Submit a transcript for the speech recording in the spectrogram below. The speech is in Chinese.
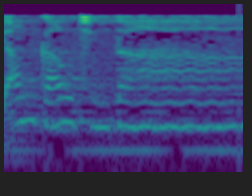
养到长大。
